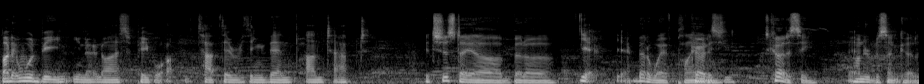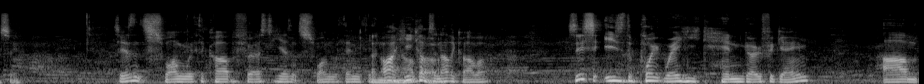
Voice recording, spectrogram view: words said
But it would be, you know, nice if people tapped everything then untapped. it's just a uh, better, Yeah, yeah. better way of playing. Courtesy. It's courtesy. 100% courtesy. So he hasn't swung with the carb first. He hasn't swung with anything. Oh, here comes Another. another carver. So this is the point where he can go for game. Um,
